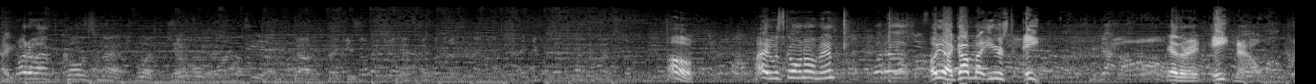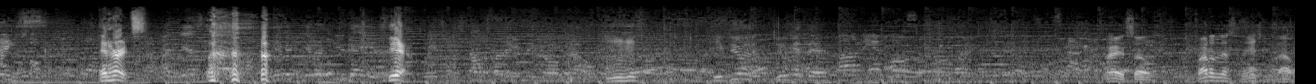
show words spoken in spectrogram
I- Why do I have to call this match? What? Got it. Thank you. Oh, hi. What's going on, man? What up? Oh yeah, I got my ears to eight. Yeah, they're at eight now. It hurts. yeah. Keep All right, so Final Destination is out.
